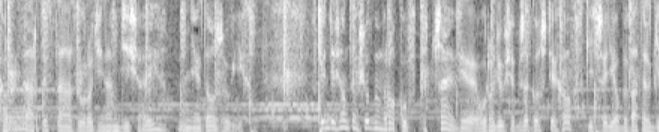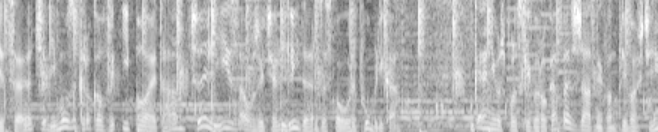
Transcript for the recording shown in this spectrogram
Kolejny artysta z urodzinami dzisiaj nie dożył ich. W 57 roku w Tczewie urodził się Grzegorz Ciechowski, czyli obywatel GC, czyli muzyk rockowy i poeta, czyli założyciel i lider zespołu Republika. Geniusz polskiego rocka bez żadnych wątpliwości.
